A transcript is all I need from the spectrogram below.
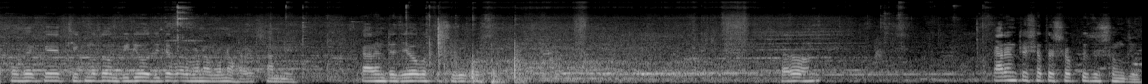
আপনাদেরকে ঠিক মতন ভিডিও দিতে পারব না মনে হয় সামনে। কারেন্টে যে অবস্থা শুরু করছে। কারণ কারেন্টের সাথে সব কিছুর সংযোগ।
